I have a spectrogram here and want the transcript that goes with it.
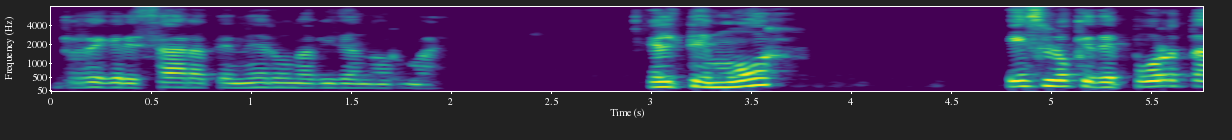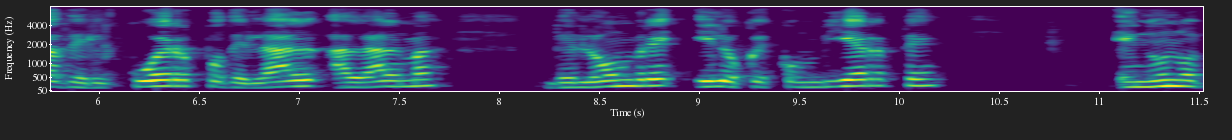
regresar a tener una vida normal. El temor es lo que deporta del cuerpo del al, alma del hombre y lo que convierte en un,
